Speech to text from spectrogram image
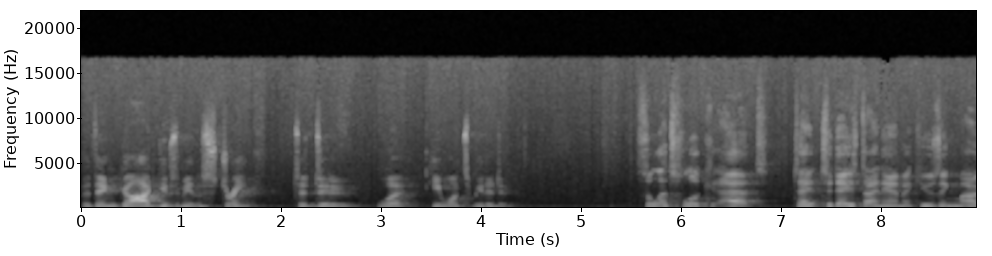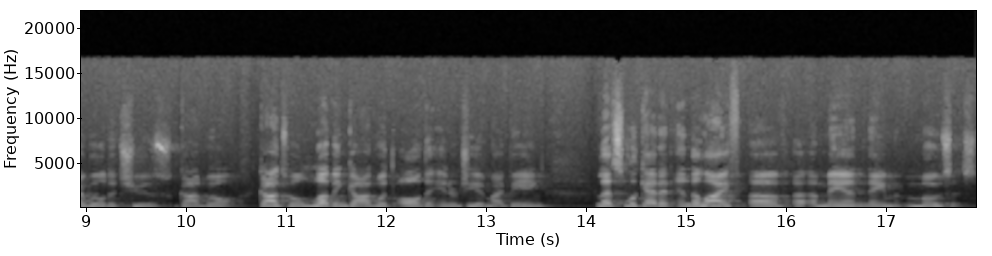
but then God gives me the strength to do what He wants me to do. So let's look at t- today's dynamic using my will to choose God will, God's will, loving God with all the energy of my being. Let's look at it in the life of a, a man named Moses.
